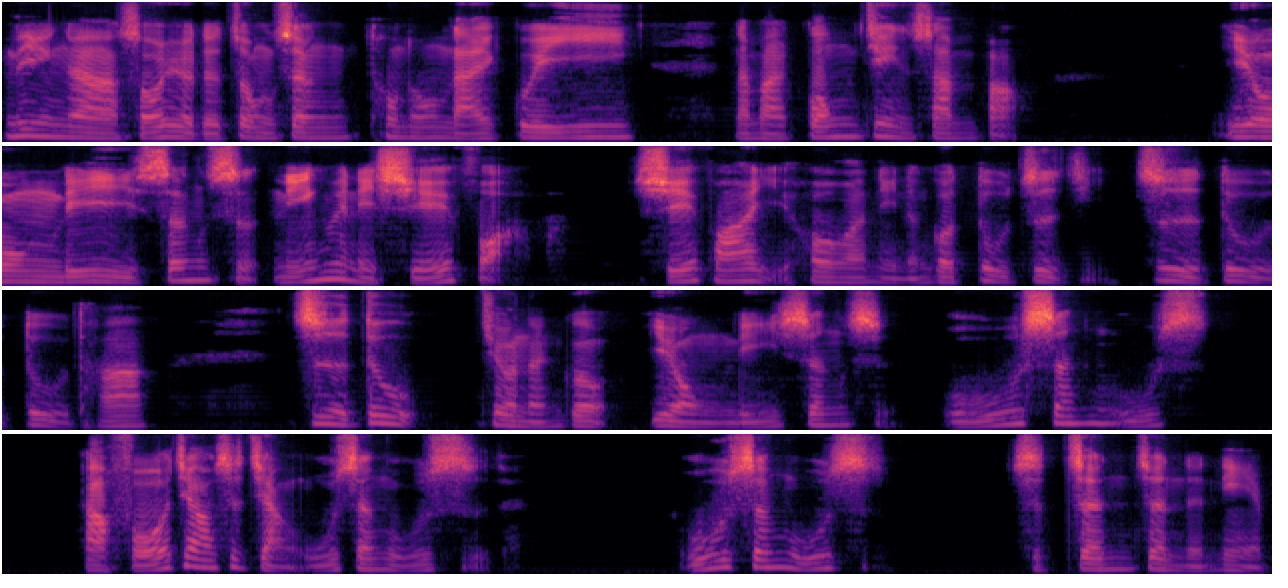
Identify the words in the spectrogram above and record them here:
令啊，所有的众生通通来皈依，那么恭敬三宝。永离生死，你因为你学法嘛，学法以后啊，你能够度自己，自度度他，自度就能够永离生死。无生无死啊。佛教是讲无生无死的，无生无死是真正的涅槃。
